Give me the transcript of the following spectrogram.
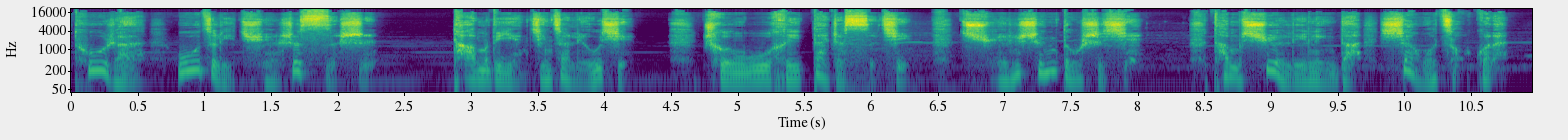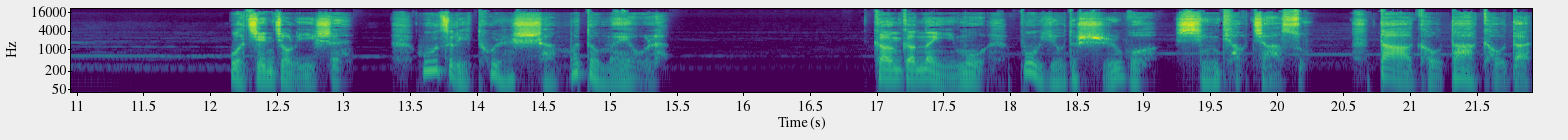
突然，屋子里全是死尸，他们的眼睛在流血，纯乌黑，带着死气，全身都是血，他们血淋淋的向我走过来。我尖叫了一声，屋子里突然什么都没有了。刚刚那一幕不由得使我心跳加速，大口大口的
